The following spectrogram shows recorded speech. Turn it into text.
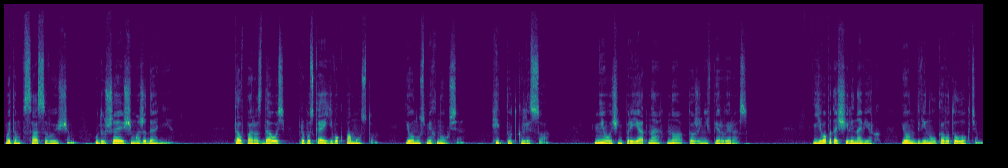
в этом всасывающем, удушающем ожидании. Толпа раздалась, пропуская его к помосту, и он усмехнулся. И тут колесо. Не очень приятно, но тоже не в первый раз. Его потащили наверх, и он двинул кого-то локтем.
